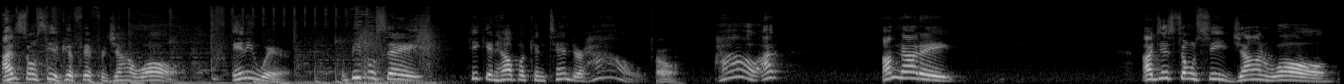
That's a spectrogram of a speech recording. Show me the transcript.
I just don't see a good fit for John Wall anywhere. When people say he can help a contender, how? oh, How? I, I'm not a. I just don't see John Wall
